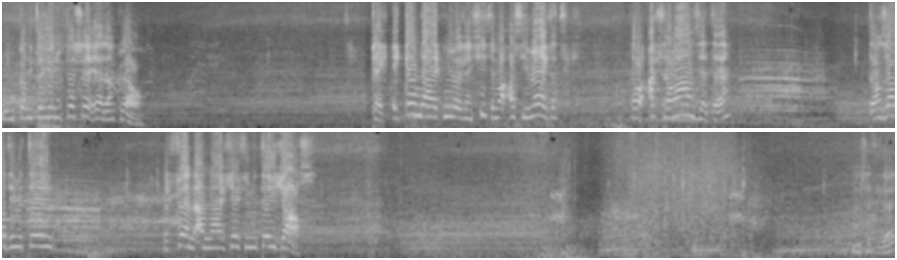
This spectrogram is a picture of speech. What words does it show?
Hoe kan ik er hier nog tussen? Ja, dank u wel. Kijk, ik kan dadelijk nu wel gaan schieten, maar als hij merkt dat, ik, dat we achter hem aan zitten, dan zal hij meteen het vinden en dan geeft hij meteen gas. zit hij dus.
